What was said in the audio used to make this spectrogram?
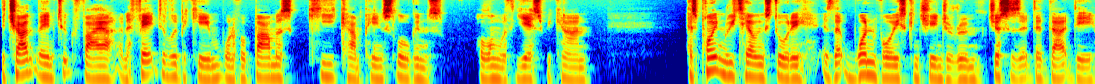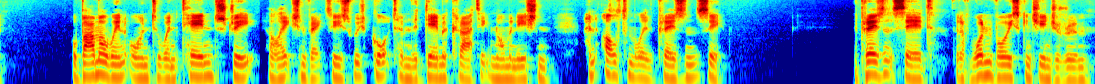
The chant then took fire and effectively became one of Obama's key campaign slogans, along with Yes, we can. His point in retelling story is that one voice can change a room, just as it did that day. Obama went on to win 10 straight election victories, which got him the Democratic nomination and ultimately the presidency. The president said that if one voice can change a room,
